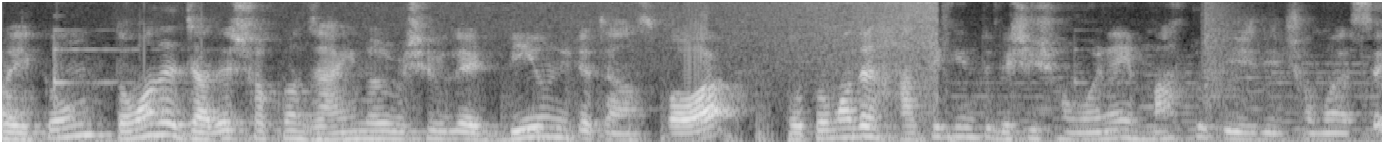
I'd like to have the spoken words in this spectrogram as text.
আলাইকুম। তোমাদের যাদের স্বপ্ন জাহাঙ্গীরনগর বিশ্ববিদ্যালয়ে ডি ইউনিটে চান্স পাওয়া, তো তোমাদের হাতে কিন্তু বেশি সময় নেই, মাত্র তিরিশ দিন সময় আছে।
